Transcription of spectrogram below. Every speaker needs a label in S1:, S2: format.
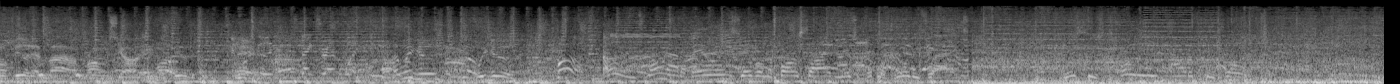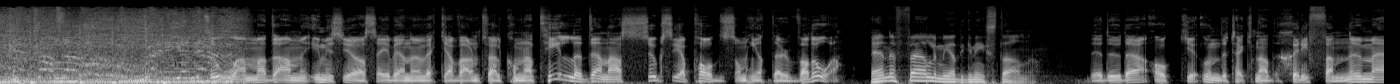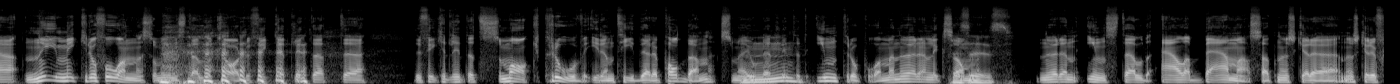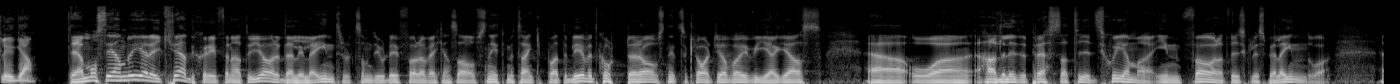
S1: gonna feel that vibe. I promise y'all, they gonna feel it.
S2: Snakes are out of the way.
S3: we good. we good.
S4: Oh, he's thrown out of bounds over on the far side, and there's a couple of penalty flags. This is totally out of control.
S5: Så, madame et monsieur, säger vi ännu en vecka varmt välkomna till denna succépodd som heter vadå?
S6: NFL med Gnistan.
S5: Det är du det och undertecknad Sheriffen. Nu med ny mikrofon som är inställd och klar. Du fick ett litet, eh, du fick ett litet smakprov i den tidigare podden som jag gjorde ett litet intro på. Men nu är den liksom
S6: Precis.
S5: nu är den inställd Alabama så att nu ska det, nu ska det flyga.
S6: Jag måste ändå ge dig cred, sheriffen, att du gör det där lilla introt som du gjorde i förra veckans avsnitt med tanke på att det blev ett kortare avsnitt såklart. Jag var i Vegas och hade lite pressat tidsschema inför att vi skulle spela in då.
